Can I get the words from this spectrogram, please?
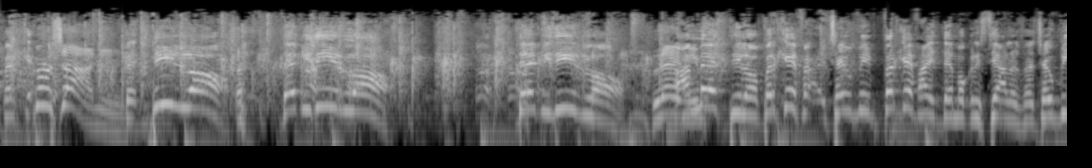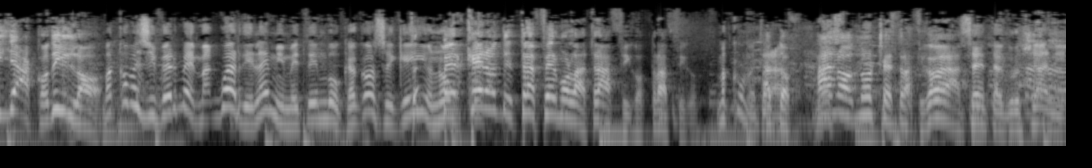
perché Cruciani! Beh, dillo! Devi dirlo! Devi dirlo! Lei mi- Ammettilo! Perché, fa- un perché fai il democristiano? Sei un vigliacco, dillo! Ma come si permette? Ma guardi, lei mi mette in bocca cose che io non. Perché non... Tra, fermo là, traffico, traffico. Ma come traffico? Ah no, non c'è traffico, avanti. Senta, Cruciani,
